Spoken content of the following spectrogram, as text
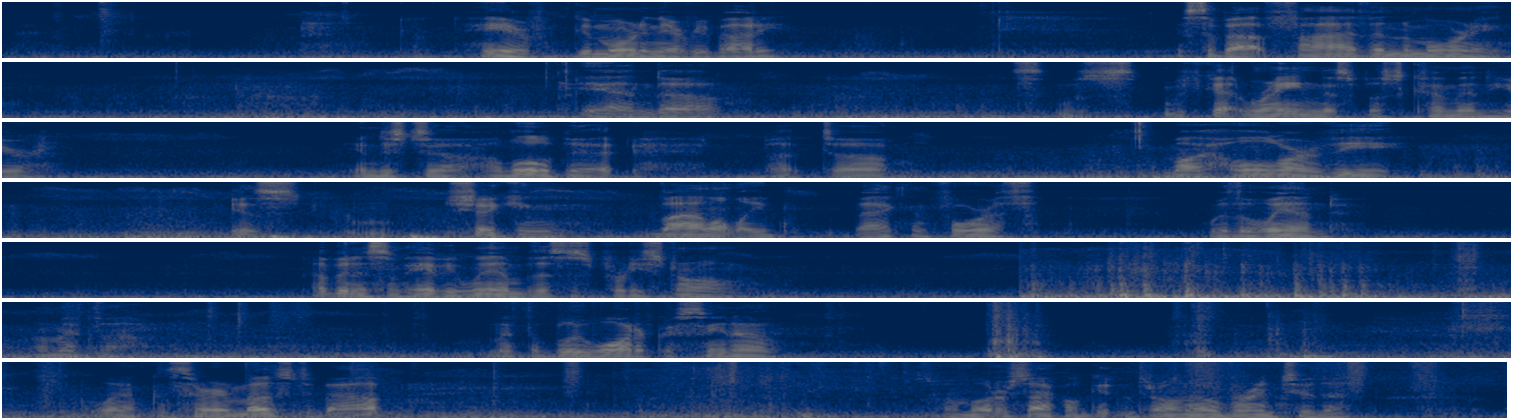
Hey, good morning, everybody. It's about five in the morning, and uh, was, we've got rain that's supposed to come in here in just a, a little bit, but uh, my whole RV is shaking violently back and forth with the wind. I've been in some heavy wind, but this is pretty strong. I'm at the I'm at the Blue Water Casino. What I'm concerned most about my motorcycle getting thrown over into the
